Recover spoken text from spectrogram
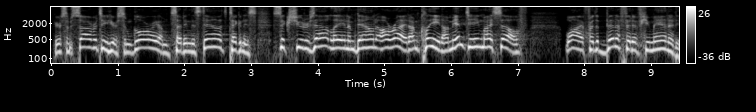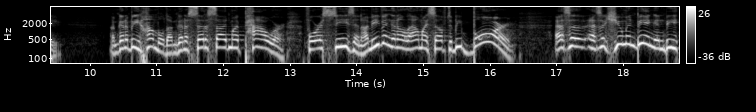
Here's some sovereignty, here's some glory. I'm setting this down, taking his six shooters out, laying them down. All right, I'm clean. I'm emptying myself. Why? For the benefit of humanity. I'm going to be humbled. I'm going to set aside my power for a season. I'm even going to allow myself to be born as a, as a human being and be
